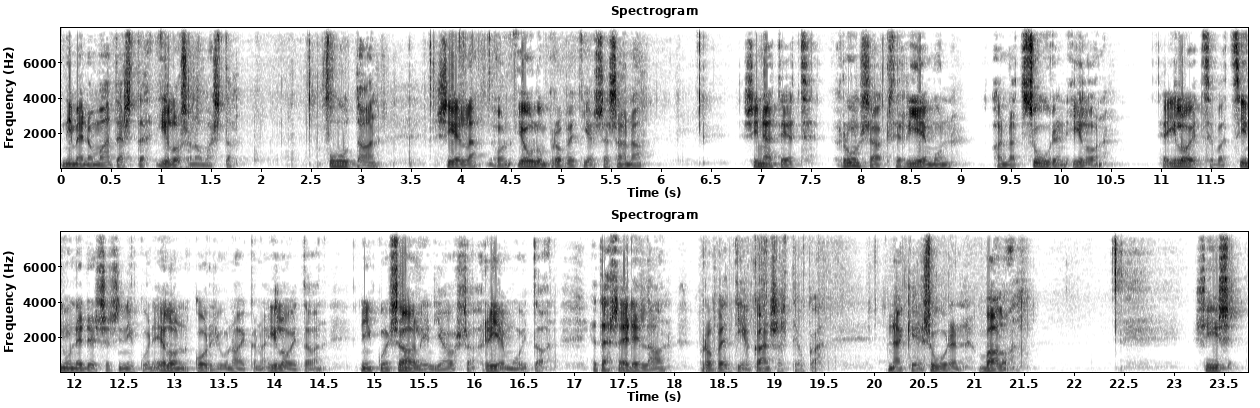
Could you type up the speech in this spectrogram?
nimenomaan tästä ilosanomasta puhutaan. Siellä on joulun profetiassa sana, sinä teet runsaaksi riemun, annat suuren ilon. He iloitsevat sinun edessäsi niin kuin elon korjuun aikana iloitaan, niin kuin saalin jaossa riemuitaan. Ja tässä edellä on profetia kansasta, joka näkee suuren valon. Siis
